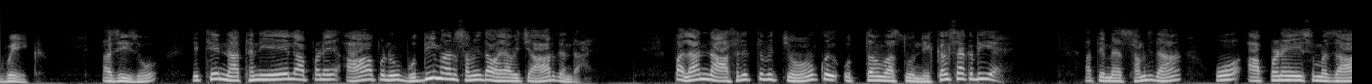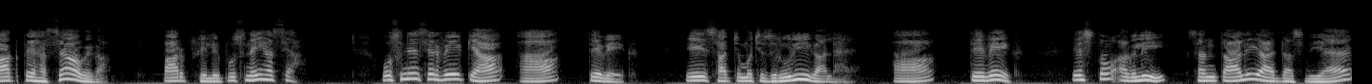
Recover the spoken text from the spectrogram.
ਵੇਖ ਅਜ਼ੀਜ਼ੋ ਇੱਥੇ ਨਾਥਨੀਏਲ ਆਪਣੇ ਆਪ ਨੂੰ ਬੁੱਧੀਮਾਨ ਸਮਝਦਾ ਹੋਇਆ ਵਿਚਾਰ ਦਿੰਦਾ ਹੈ। ਭਲਾ ਨਾਸਰਤ ਵਿੱਚੋਂ ਕੋਈ ਉੱਤਮ ਵਸਤੂ ਨਿਕਲ ਸਕਦੀ ਹੈ? ਅਤੇ ਮੈਂ ਸਮਝਦਾ, ਉਹ ਆਪਣੇ ਇਸ ਮਜ਼ਾਕ ਤੇ ਹੱਸਿਆ ਹੋਵੇਗਾ, ਪਰ ਫਿਲਿਪਸ ਨਹੀਂ ਹੱਸਿਆ। ਉਸਨੇ ਸਿਰਫ ਇਹ ਕਿਹਾ, ਆ ਤੇ ਵੇਖ, ਇਹ ਸੱਚਮੁੱਚ ਜ਼ਰੂਰੀ ਗੱਲ ਹੈ। ਆ ਤੇ ਵੇਖ, ਇਸ ਤੋਂ ਅਗਲੀ 47 ਆਇਤ ਦੱਸਦੀ ਹੈ,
